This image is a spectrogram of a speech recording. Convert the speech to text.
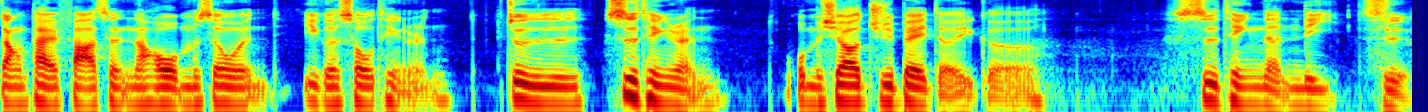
当代发生，然后我们身为一个收听人，就是视听人，我们需要具备的一个视听能力是，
